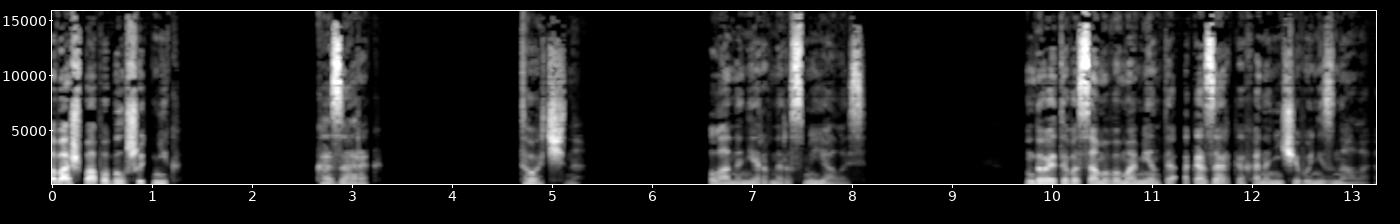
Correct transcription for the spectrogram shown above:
Ваш папа был шутник. Казарок? Точно. Лана нервно рассмеялась. До этого самого момента о казарках она ничего не знала.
